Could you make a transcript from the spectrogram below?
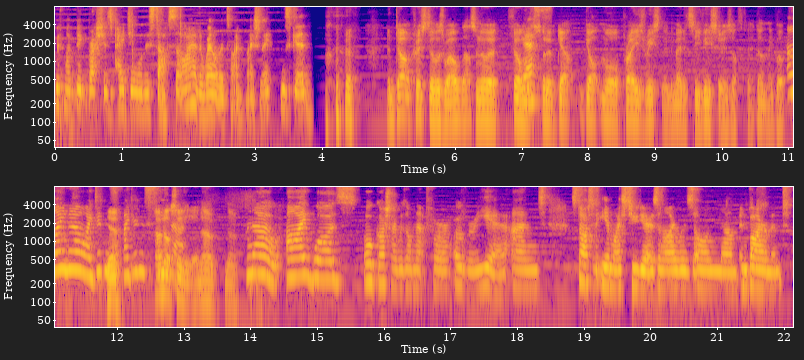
with my big brushes painting all this stuff. So I had a whale of a time actually. It was good and Dark Crystal as well. That's another film Yes. that sort of got got more praise recently. They made a TV series off it, don't they? But I know I didn't Yeah. I didn't see I've not that. seen it yet. No, no. No, I was, oh gosh, I was on that for over a year and started at EMI Studios and I was on um, environment.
